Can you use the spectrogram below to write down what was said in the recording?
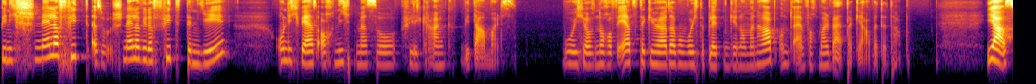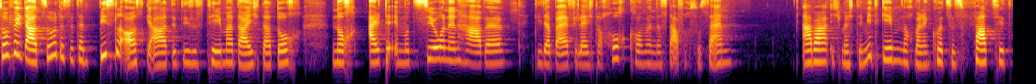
bin ich schneller fit, also schneller wieder fit denn je und ich werde auch nicht mehr so viel krank wie damals, wo ich auch noch auf Ärzte gehört habe und wo ich Tabletten genommen habe und einfach mal weitergearbeitet habe. Ja, so viel dazu. Das ist jetzt ein bisschen ausgeartet, dieses Thema, da ich da doch noch alte Emotionen habe, die dabei vielleicht auch hochkommen. Das darf auch so sein. Aber ich möchte mitgeben, nochmal ein kurzes Fazit.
